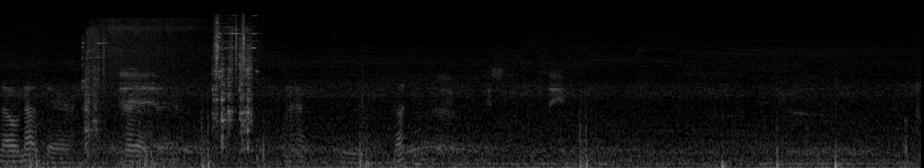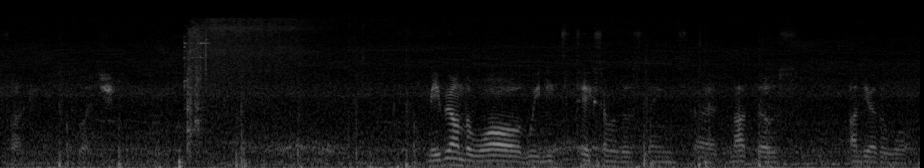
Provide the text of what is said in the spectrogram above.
no, not there. Yeah, Right yeah, out yeah. there. What happened to nothing? Uh, it's the same. What the fuck? Glitch. Maybe on the wall we need to take some of those things. Uh, not those. On the other wall.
